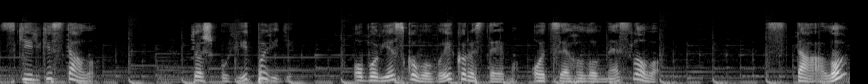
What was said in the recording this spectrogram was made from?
Скільки стало? Тож у відповіді обов'язково використаємо оце головне слово. Стало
